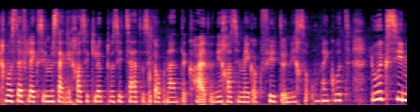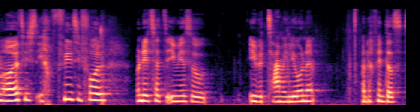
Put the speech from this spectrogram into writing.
ich muss der Flex immer sagen, ich habe sie geschaut, was sie 10'000 Abonnenten hatte und ich habe sie mega gefühlt und ich so, oh mein Gott, schau sie mal, es ist, ich fühle sie voll. Und jetzt hat sie irgendwie so über 10 Millionen und ich finde das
